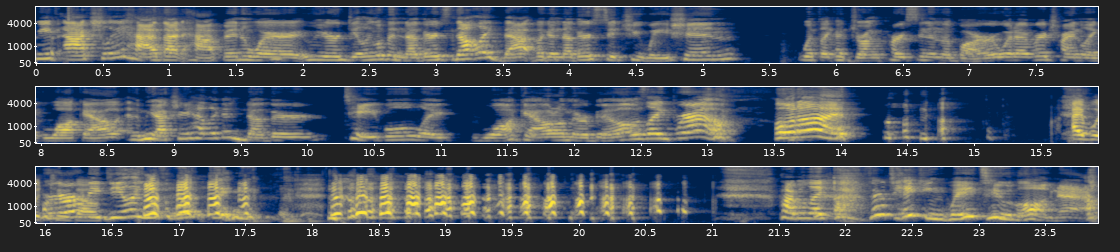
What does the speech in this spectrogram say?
We've actually had that happen where we were dealing with another, it's not like that, but another situation with like a drunk person in the bar or whatever trying to like walk out. And we actually had like another table like walk out on their bill. I was like, bro, hold on. Oh, no. I would We're too already though. dealing with one thing. Probably like, they're taking way too long now.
